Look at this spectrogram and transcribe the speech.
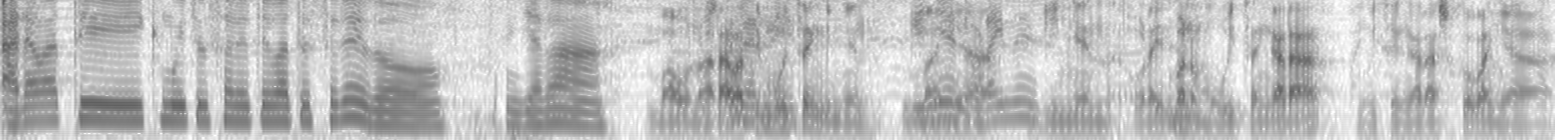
Arabatik muitzen zarete batez ere edo jada Ba, bueno, Euskal arabati Herri- mugitzen ginen. Ginen, orain ez? Ginen, orain, bueno, mugitzen gara, mugitzen gara asko, baina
